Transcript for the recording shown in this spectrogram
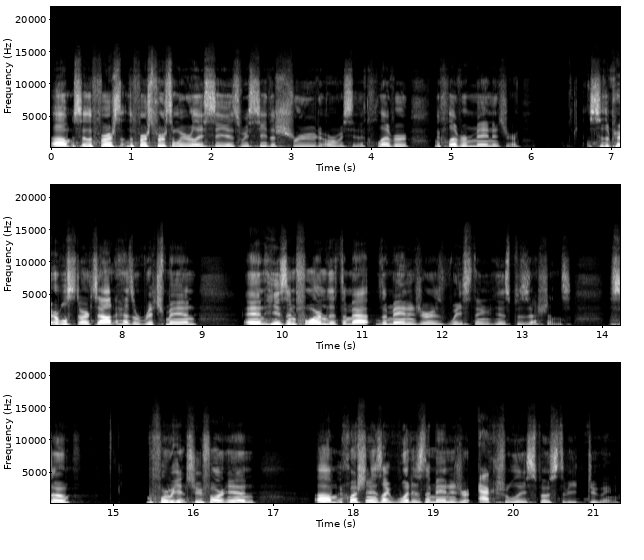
Um, so the first, the first person we really see is we see the shrewd or we see the clever, the clever manager. So the parable starts out has a rich man, and he's informed that the ma- the manager is wasting his possessions. So before we get too far in, um, the question is like, what is the manager actually supposed to be doing?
